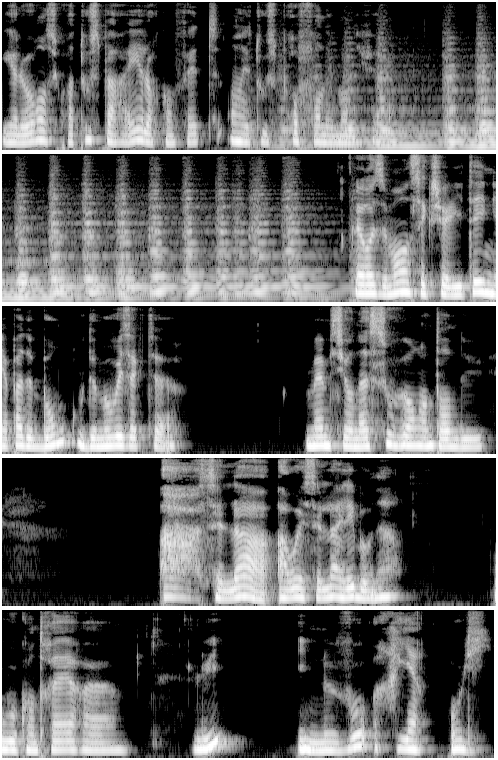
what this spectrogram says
et alors on se croit tous pareils alors qu'en fait on est tous profondément différents. Heureusement, en sexualité, il n'y a pas de bons ou de mauvais acteurs. Même si on a souvent entendu Ah, celle-là, ah ouais, celle-là, elle est bonne, hein. Ou au contraire, euh, lui, il ne vaut rien au lit.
